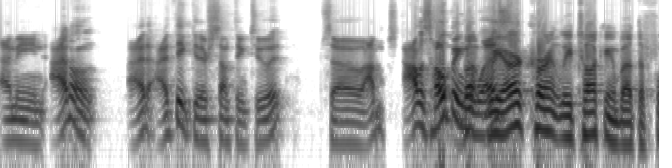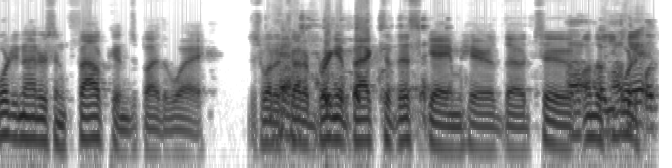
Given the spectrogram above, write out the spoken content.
I mean, I don't, I, I think there's something to it. So I'm, I was hoping But there was. we are currently talking about the 49ers and Falcons, by the way. Just want to try to bring it back to this game here, though, too. Uh, On the oh, you 40 can't-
